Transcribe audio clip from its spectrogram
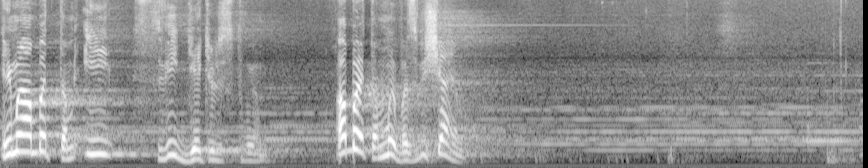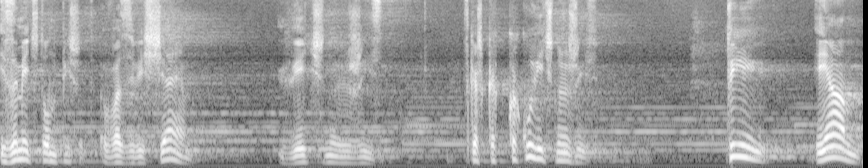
И мы об этом и свидетельствуем. Об этом мы возвещаем. И заметьте, что он пишет. Возвещаем вечную жизнь. Скажешь, как, какую вечную жизнь? Ты, Иоанн,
